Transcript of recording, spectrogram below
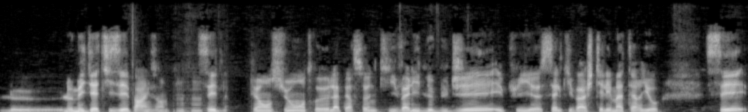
le, le médiatiser, par exemple. Mhm. C'est de l'appréhension entre la personne qui valide le budget et puis euh, celle qui va acheter les matériaux. C'est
